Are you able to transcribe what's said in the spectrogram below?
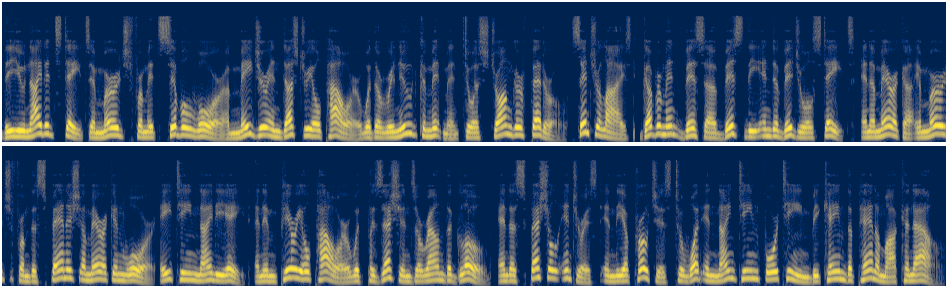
The United States emerged from its Civil War a major industrial power with a renewed commitment to a stronger federal centralized government vis-a-vis the individual states, and America emerged from the Spanish–American War 1898 an imperial power with possessions around the globe, and a special interest in the approaches to what in 1914 became the Panama Canal.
